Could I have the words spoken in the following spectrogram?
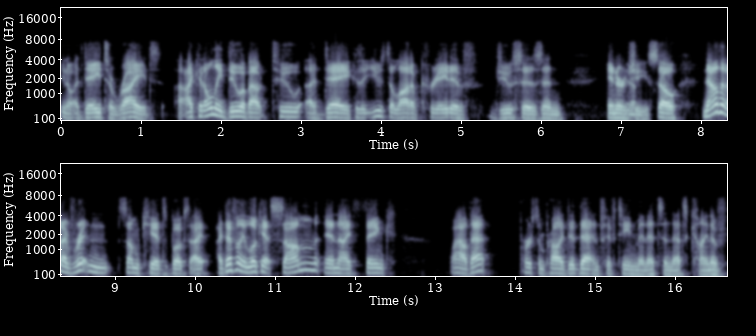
you know, a day to write, I could only do about two a day because it used a lot of creative juices and energy. Yep. So now that I've written some kids' books, I, I definitely look at some and I think, wow, that person probably did that in 15 minutes, and that's kind of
